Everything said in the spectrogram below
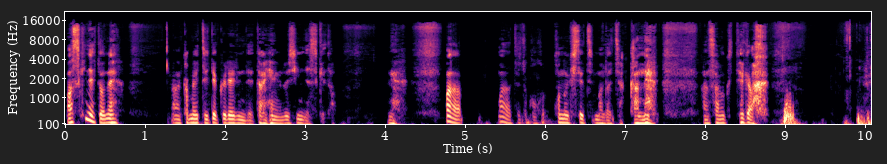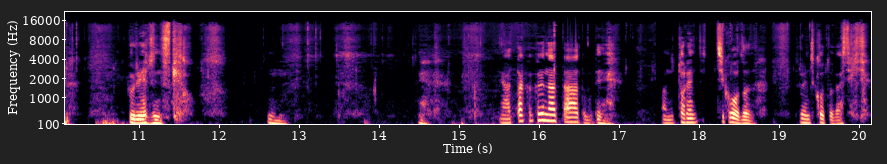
まあ好きな人ね、噛みついてくれるんで大変嬉しいんですけど、ね、まだ、まだちょっとここの季節まだ若干ね、寒くて手が 震えるんですけど、うん。ね、暖かくなったと思ってね、あのトレンチコート、トレンチコート出してきて、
